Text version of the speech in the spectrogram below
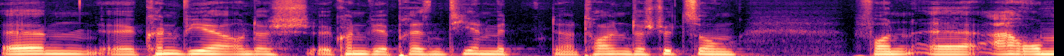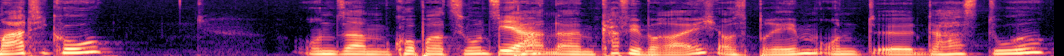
ähm, äh, können, wir können wir präsentieren mit einer tollen Unterstützung von äh, Aromatico, unserem Kooperationspartner im Kaffeebereich aus Bremen. Und äh, da hast du,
